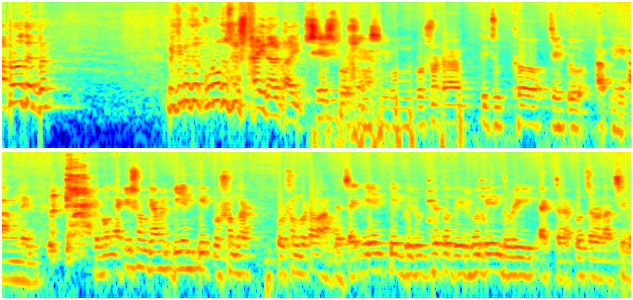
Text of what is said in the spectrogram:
আপনারাও দেখবেন। পৃথিবীতে কোনো কিছু স্থায়ী ভাই। শেষ প্রশ্নে আসি, এবং প্রশ্নটা মুক্তিযুদ্ধ যেহেতু আপনি আনলেন। এবং একই সঙ্গে আমি বিএনপির প্রসঙ্গ প্রসঙ্গটাও আনতে চাই। বিএনপির বিরুদ্ধে তো দীর্ঘদিন ধরেই একটা প্রচারণা ছিল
